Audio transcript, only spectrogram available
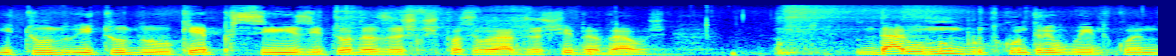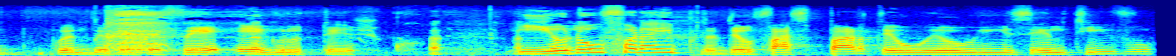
e tudo e tudo o que é preciso e todas as responsabilidades dos cidadãos. Dar o número de contribuinte quando, quando bebo um café é grotesco. E eu não o farei, portanto, eu faço parte, eu, eu incentivo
